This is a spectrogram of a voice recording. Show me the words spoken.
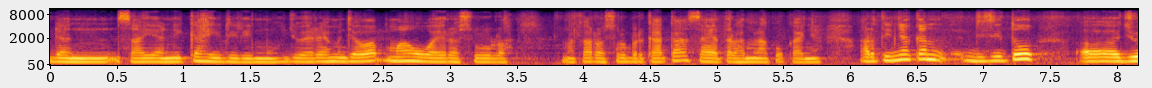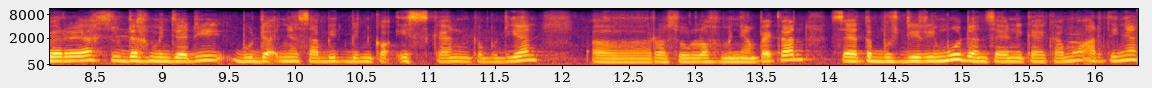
dan saya nikahi dirimu. Juwairiyah menjawab, mau wahai Rasulullah. Maka Rasul berkata, saya telah melakukannya. Artinya kan di situ uh, Juwairiyah sudah menjadi budaknya Sabit bin Qais kan. Kemudian uh, Rasulullah menyampaikan, saya tebus dirimu dan saya nikahi kamu. Artinya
